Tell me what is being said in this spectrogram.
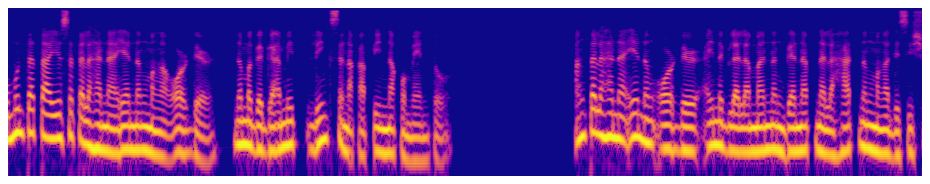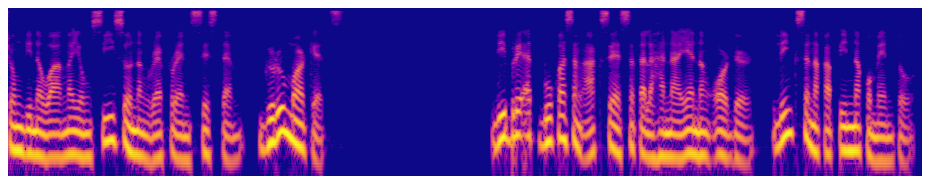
Pumunta tayo sa talahanayan ng mga order na magagamit link sa nakapin na komento. Ang talahanayan ng order ay naglalaman ng ganap na lahat ng mga desisyong ginawa ngayong season ng reference system, Guru Markets. Libre at bukas ang access sa talahanayan ng order, link sa nakapin na komento.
